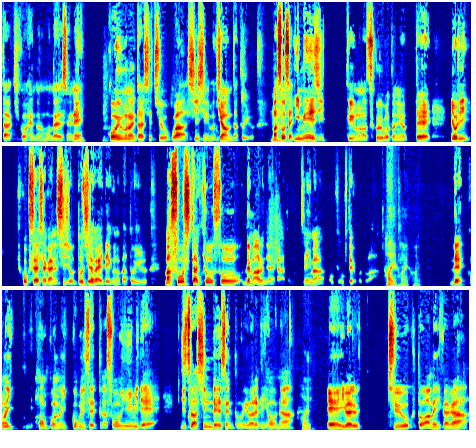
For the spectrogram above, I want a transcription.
た気候変動の問題ですよね。こういうものに対して中国は真摯に向き合うんだという、まあ、そうしたイメージっていうものを作ることによって、より国際社会の支持をどちらが得ていくのかという、まあ、そうした競争でもあるんじゃないかなと思うんですね、今起きてることは。はいはいはい。で、この香港の一国二制っていうのはそういう意味で、実は新冷戦とも言われるような、はいえー、いわゆる中国とアメリカが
